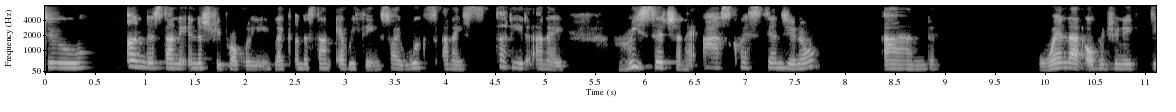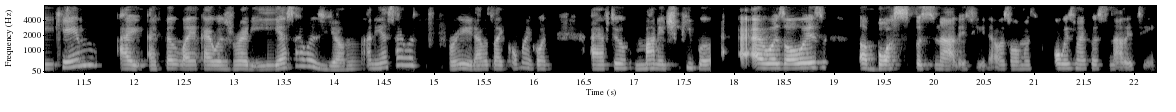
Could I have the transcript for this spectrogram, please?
to understand the industry properly, like understand everything. So I worked and I studied and I researched and I asked questions, you know. And when that opportunity came, I, I felt like I was ready. Yes, I was young, and yes, I was afraid. I was like, oh my God, I have to manage people. I, was always a boss personality. That was almost always my personality.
